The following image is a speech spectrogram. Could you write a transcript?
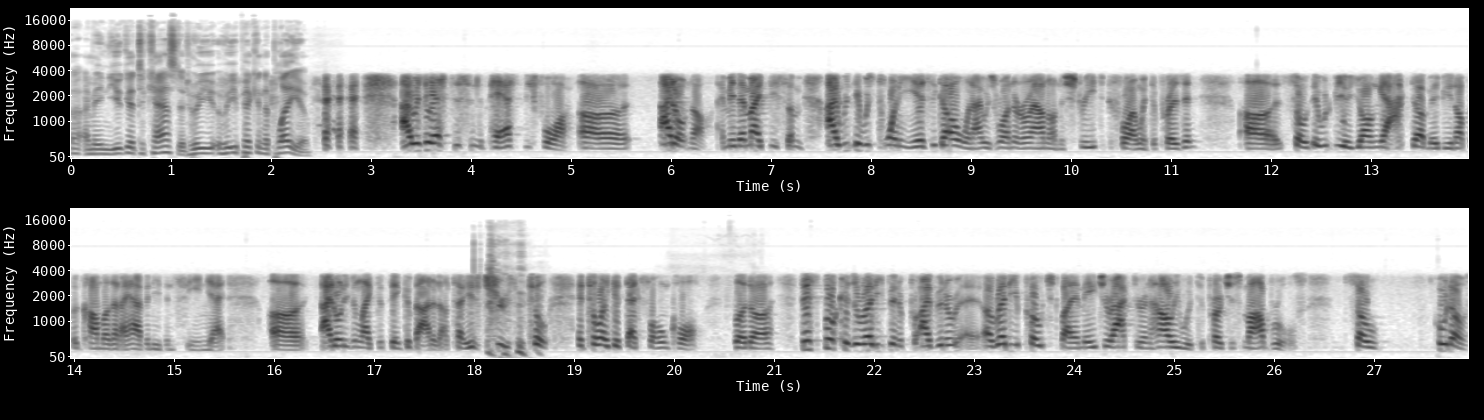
I mean, you get to cast it. Who you, who you picking to play you? I was asked this in the past before. Uh, I don't know. I mean, there might be some. I it was 20 years ago when I was running around on the streets before I went to prison. Uh, so it would be a young actor, maybe an up and comer that I haven't even seen yet. Uh, I don't even like to think about it. I'll tell you the truth until until I get that phone call. But uh, this book has already been. I've been already approached by a major actor in Hollywood to purchase Mob Rules. So who knows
